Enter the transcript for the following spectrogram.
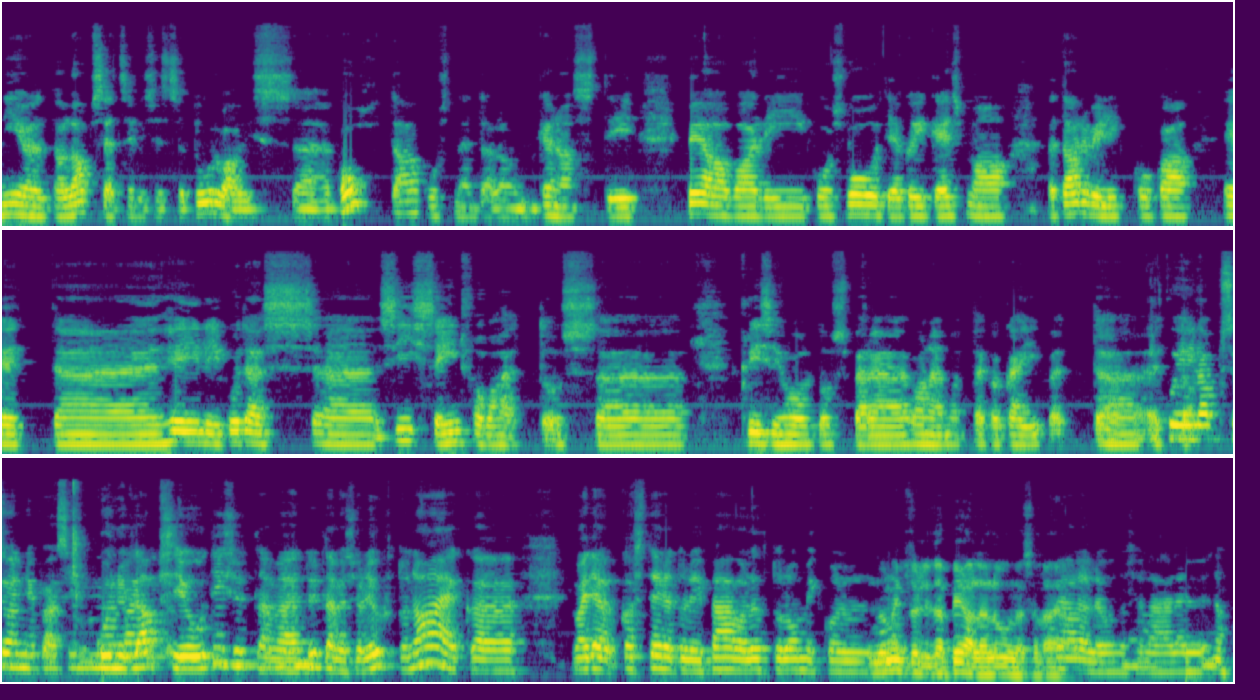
nii-öelda lapsed sellisesse turvalisse kohta, kus nendel on kenasti peavari koos voodi ja kõige esmatarvilikuga et äh, Heili, kuidas äh, siis see infovahetus äh, kriisihoolduspere vanematega käib, et, et kui laps on juba siin. kui nüüd laps jõudis, ütleme mm, -hmm. et ütleme, see oli õhtune aeg. ma ei tea, kas teile tuli päeval, õhtul, hommikul? no meil tuli ta pealelõunasel ajal. pealelõunasel ajal, noh,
